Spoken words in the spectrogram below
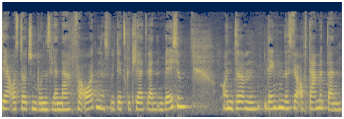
der ostdeutschen Bundesländer verorten. Es wird jetzt geklärt werden, in welchem und ähm, denken, dass wir auch damit dann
